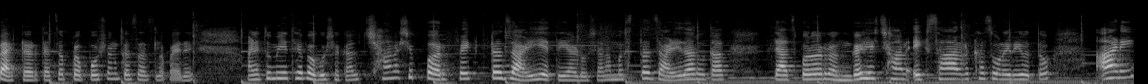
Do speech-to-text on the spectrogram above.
बॅटर त्याचं प्रपोशन कसं असलं पाहिजे. आणि तुम्ही इथे बघू शकाल छान अशी परफेक्ट जाळी येते या डोशाला मस्त जाळीदार होतात. त्याचबरोबर रंगही छान एकसारखा सोनेरी होतो. आणि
